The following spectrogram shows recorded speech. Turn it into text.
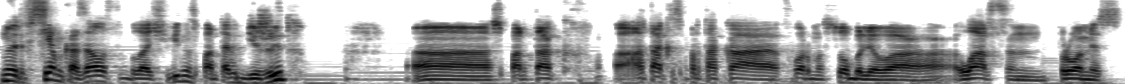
ну это всем казалось, это было очевидно, Спартак бежит, Спартак, атака Спартака, форма Соболева, Ларсен, Промис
